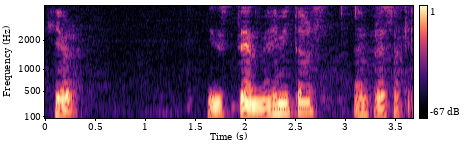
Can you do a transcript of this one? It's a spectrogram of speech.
Here is 10 millimeters and press ok.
